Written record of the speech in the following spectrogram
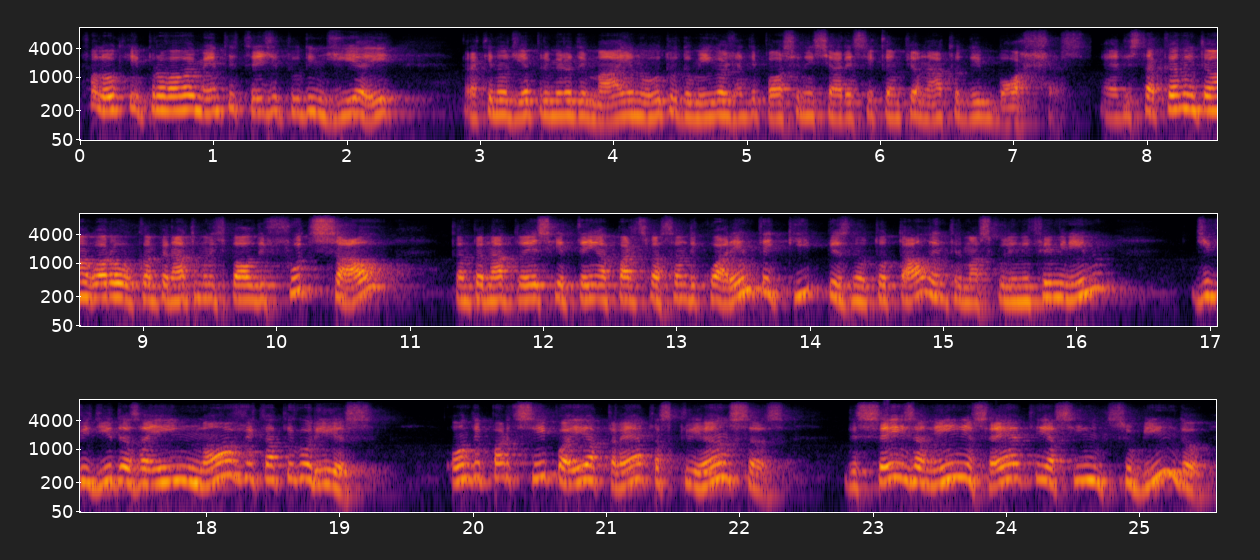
falou que provavelmente esteja tudo em dia aí, para que no dia 1 de maio, no outro domingo, a gente possa iniciar esse campeonato de bochas. É, destacando então agora o campeonato municipal de futsal, campeonato esse que tem a participação de 40 equipes no total, entre masculino e feminino, divididas aí em nove categorias, onde participam aí atletas, crianças, de seis aninhos, sete, e assim subindo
